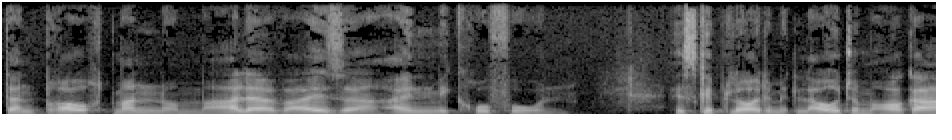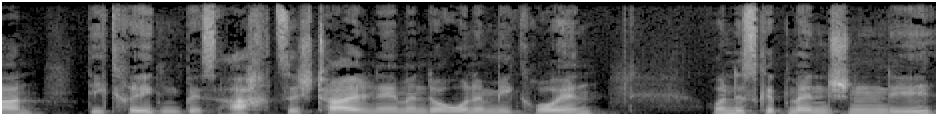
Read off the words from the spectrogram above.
dann braucht man normalerweise ein Mikrofon. Es gibt Leute mit lautem Organ, die kriegen bis 80 Teilnehmende ohne Mikro hin. Und es gibt Menschen, die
